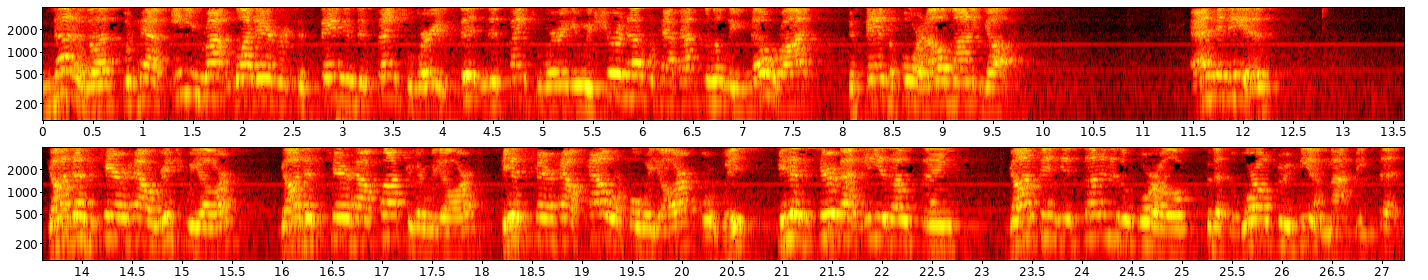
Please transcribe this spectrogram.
none of us would have any right whatever to stand in this sanctuary, to sit in this sanctuary, and we sure enough would have absolutely no right to stand before an almighty God. As it is, God doesn't care how rich we are. God doesn't care how popular we are. He doesn't care how powerful we are or weak. He doesn't care about any of those things. God sent His Son into the world so that the world through Him might be saved.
